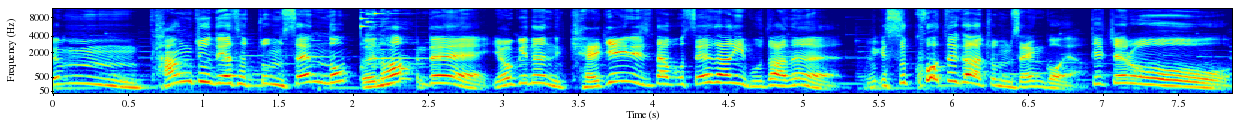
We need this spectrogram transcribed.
음 방주 내에서 좀 센 놈? 은화? 근데 여기는 개개인이 세다, 세다기보다는 이게 스쿼드가 좀 센 거야. 실제로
